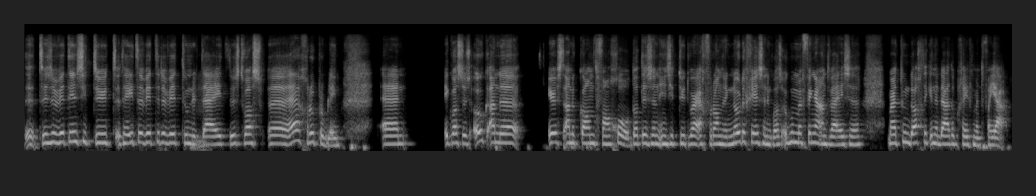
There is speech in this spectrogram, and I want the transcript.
het is een wit instituut, het heette Witte de Wit toen de tijd. Dus het was uh, hè, een groot probleem. En ik was dus ook aan de, eerst aan de kant van, goh, dat is een instituut waar echt verandering nodig is. En ik was ook met mijn vinger aan het wijzen. Maar toen dacht ik inderdaad op een gegeven moment van, ja,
